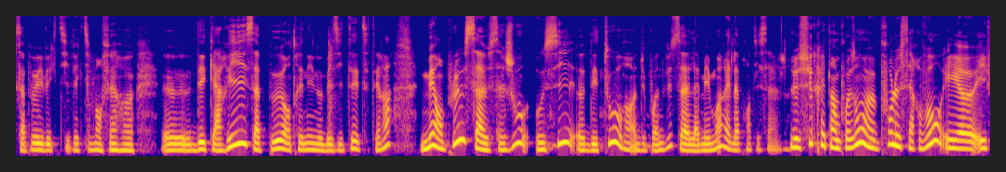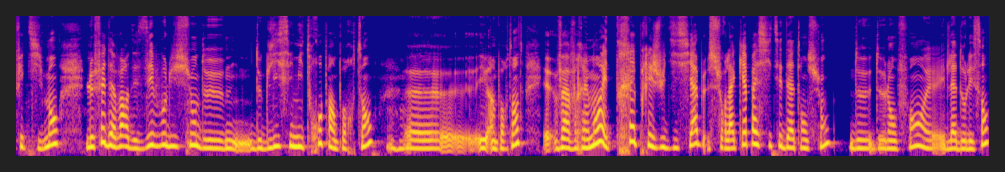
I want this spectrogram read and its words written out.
ça peut effectivement faire euh, euh, des caries, ça peut entraîner une obésité, etc. Mais en plus, ça, joue aussi euh, des tours hein, du point de vue de la mémoire et de l'apprentissage. Le sucre est un poison pour le cerveau et effectivement, le fait d'avoir des évolutions de, glycémie trop importantes, mhm. et importantes va vraiment être très préjudiciable sur la capacité d'attention de, l'enfant et de l'adolescent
